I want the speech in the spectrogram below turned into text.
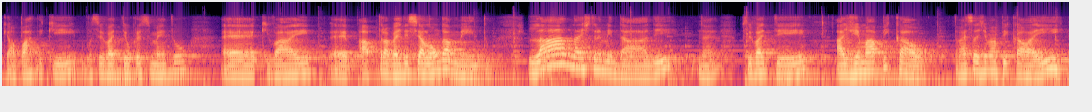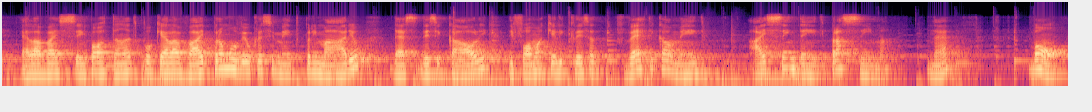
que é uma parte que você vai ter o crescimento é, que vai é, através desse alongamento. Lá na extremidade né? Você vai ter a gema apical. Então essa gema apical aí, ela vai ser importante porque ela vai promover o crescimento primário desse, desse caule de forma que ele cresça verticalmente ascendente para cima, né? Bom,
